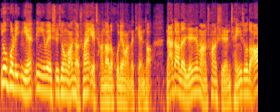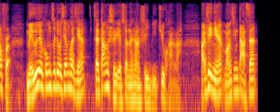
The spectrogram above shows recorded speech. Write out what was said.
又过了一年，另一位师兄王小川也尝到了互联网的甜头，拿到了人人网创始人陈一舟的 offer，每个月工资六千块钱，在当时也算得上是一笔巨款了。而这年，王兴大三，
